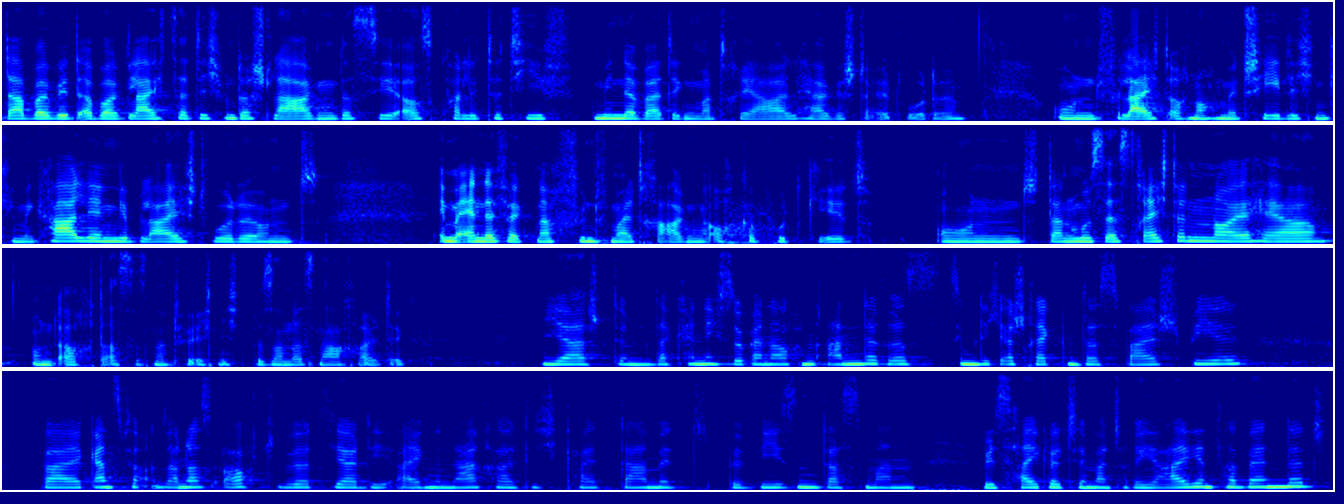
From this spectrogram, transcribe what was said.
Dabei wird aber gleichzeitig unterschlagen, dass sie aus qualitativ minderwertigem Material hergestellt wurde und vielleicht auch noch mit schädlichen Chemikalien gebleicht wurde und im Endeffekt nach fünfmal Tragen auch kaputt geht. Und dann muss erst recht eine neue her und auch das ist natürlich nicht besonders nachhaltig. Ja, stimmt. Da kenne ich sogar noch ein anderes ziemlich erschreckendes Beispiel, weil ganz besonders oft wird ja die eigene Nachhaltigkeit damit bewiesen, dass man recycelte Materialien verwendet,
